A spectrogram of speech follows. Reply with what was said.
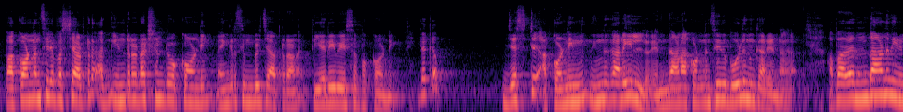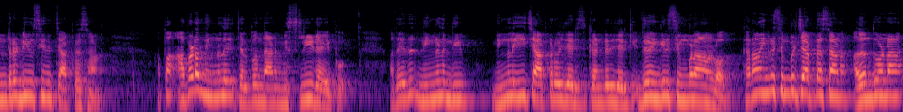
ഇപ്പോൾ അക്കൗണ്ടൻസിയുടെ first chapter introduction to accounting ഭയങ്കര സിമ്പിൾ ചാപ്റ്ററാണ് തിയറി ബേസ് ഓഫ് അക്കൗണ്ടിങ് ഇതൊക്കെ ജസ്റ്റ് അക്കൗണ്ടിങ് നിങ്ങൾക്ക് അറിയില്ലല്ലോ. എന്താണ് അക്കൗണ്ടൻസി എന്ന് പോലും നിങ്ങൾക്ക് അറിയണ്ടാവില്ല അപ്പോൾ അതെന്താണ് ഇൻട്രൊഡ്യൂസ് ചെയ്യുന്ന ചാപ്റ്റേഴ്സാണ് അപ്പോൾ അവിടെ നിങ്ങൾ ചിലപ്പോൾ എന്താണ് മിസ്ലീഡ് ആയി പോകും. അതായത് നിങ്ങൾ എന്ത് ചെയ്യും? നിങ്ങൾ ഈ ചാപ്റ്റർ വിചാരിച്ച് കണ്ട് വിചാരിക്കും. ഇത് ഭയങ്കര സിമ്പിൾ ആണല്ലോ കാരണം ഭയങ്കര സിമ്പിൾ ചാപ്റ്റേഴ്സാണ് അതെന്തുകൊണ്ടാണ്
